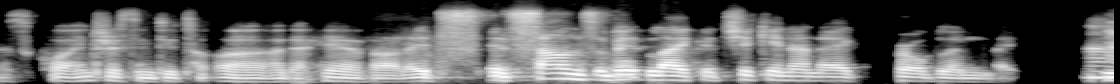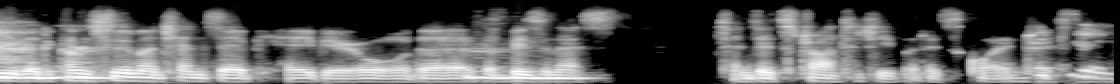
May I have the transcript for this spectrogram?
that's quite interesting to, uh, to hear about. It's it sounds a bit like a chicken and egg problem, like uh, either the consumer change their behavior or the, mm. the business change its strategy, but it's quite interesting.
